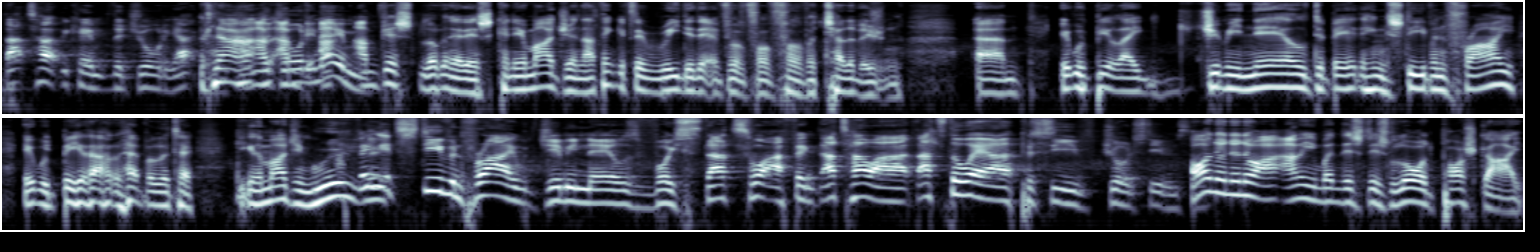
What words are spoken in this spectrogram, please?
that's how it became the Geordie accent. No, I'm, the Geordie I'm, name. I'm just looking at this. Can you imagine? I think if they redid it for, for, for, for television, um, it would be like Jimmy Nail debating Stephen Fry. It would be that level of. Te- you can imagine. I think it's Stephen Fry with Jimmy Nail's voice. That's what I think. That's how I. That's the way I perceive George Stephenson. Oh no no no! I, I mean when this this Lord Posh guy,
